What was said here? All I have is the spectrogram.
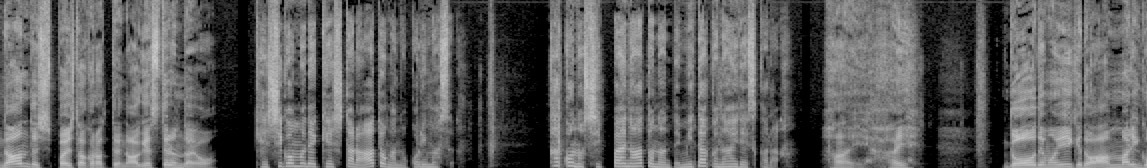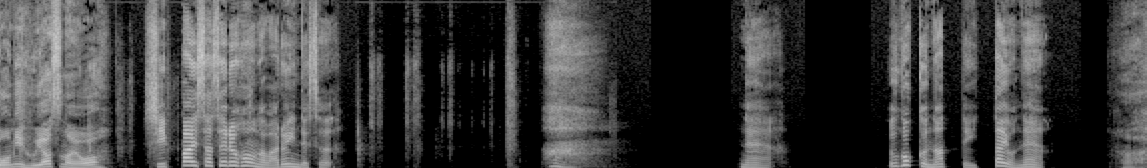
なんで失敗したからって投げ捨てるんだよ。消しゴムで消したら跡が残ります。過去の失敗の跡なんて見たくないですから。はいはい。どうでもいいけどあんまりゴミ増やすなよ。失敗させる方が悪いんです。は あねえ。動くなって言ったよね。は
